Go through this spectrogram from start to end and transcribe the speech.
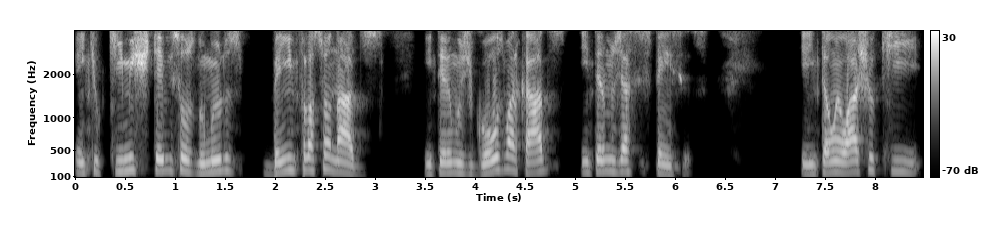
em que o Kimmich teve seus números bem inflacionados em termos de gols marcados, em termos de assistências. Então eu acho que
